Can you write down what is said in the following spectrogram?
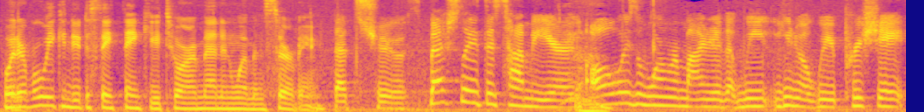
Whatever we can do to say thank you to our men and women serving. That's true, especially at this time of year. And always a warm reminder that we, you know, we appreciate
